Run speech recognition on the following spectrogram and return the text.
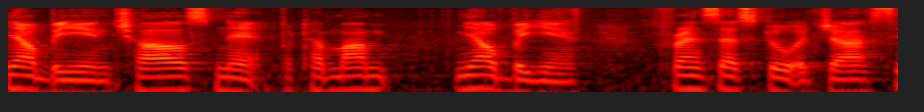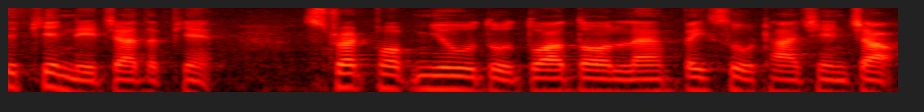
မြောက်ဘရင် Charles နှင့်ပထမမြောက်ဘရင် Francis တို့အကြားစစ်ဖြစ်နေကြသဖြင့် Stratford မြို့သို့တွားသောလမ်းပိတ်ဆို့ထားခြင်းကြောင့်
